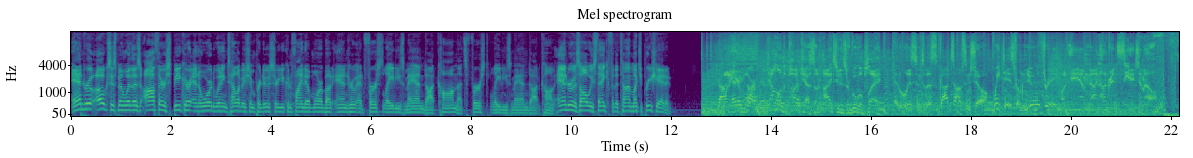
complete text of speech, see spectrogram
Andrew Och has been with us, author, speaker, and award winning television producer. You can find out more about Andrew at firstladiesman.com. That's firstladiesman.com. Andrew, as always, thank you for the time. Much appreciated. Want to hear more? Download the podcast on iTunes or Google Play and listen to The Scott Thompson Show weekdays from noon to 3 on AM 900 CHML.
